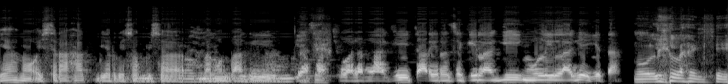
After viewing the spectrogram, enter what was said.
ya mau istirahat biar besok bisa bangun pagi. Biasa jualan lagi cari rezeki lagi nguli lagi kita. Nguli lagi.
